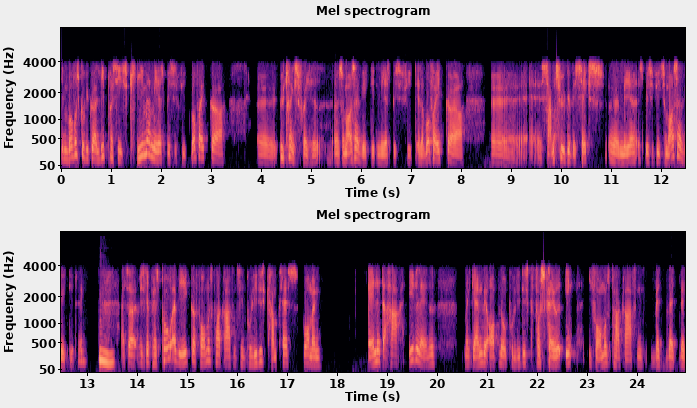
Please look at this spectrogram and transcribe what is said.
jamen hvorfor skulle vi gøre lige præcis klima mere specifikt? Hvorfor ikke gøre øh, ytringsfrihed, øh, som også er vigtigt, mere specifikt? Eller hvorfor ikke gøre øh, samtykke ved sex øh, mere specifikt, som også er vigtigt. Ikke? Mm. Altså, vi skal passe på, at vi ikke gør formålsparagrafen til en politisk kampplads, hvor man alle, der har et eller andet, man gerne vil opnå politisk, får skrevet ind i formålsparagrafen, hvad, hvad, hvad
